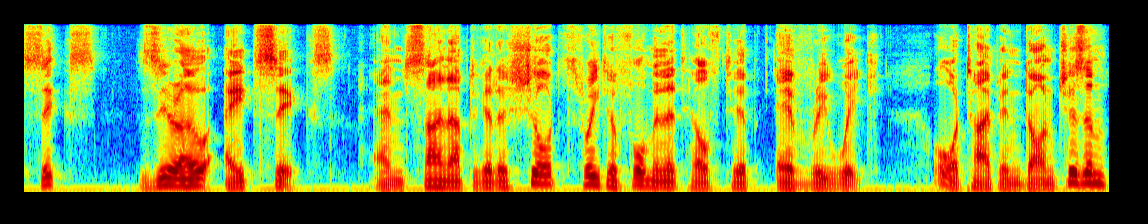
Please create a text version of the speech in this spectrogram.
66086 and sign up to get a short 3 to 4 minute health tip every week. Or type in Don Chisholm,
